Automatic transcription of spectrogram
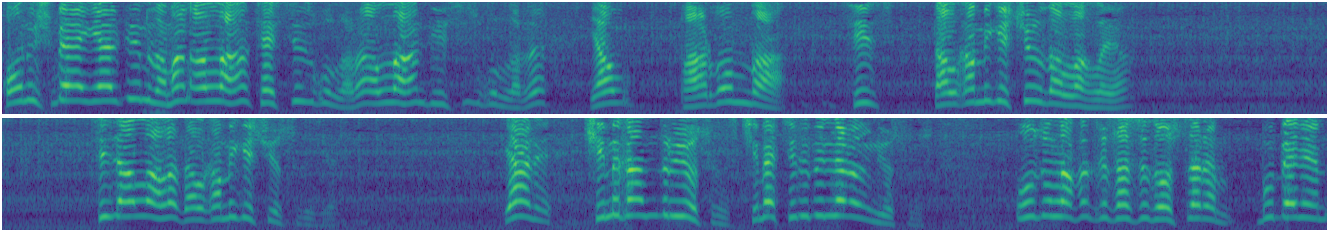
konuşmaya geldiğim zaman Allah'ın sessiz kulları, Allah'ın dilsiz kulları. Ya pardon da siz dalga mı geçiyorsunuz Allah'la ya? Siz Allah'la dalga mı geçiyorsunuz ya? Yani kimi kandırıyorsunuz? Kime tribünler oynuyorsunuz? Uzun lafın kısası dostlarım. Bu benim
